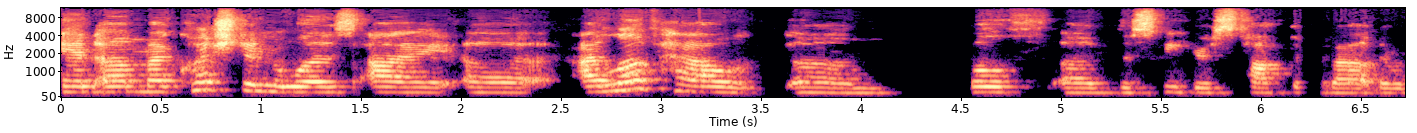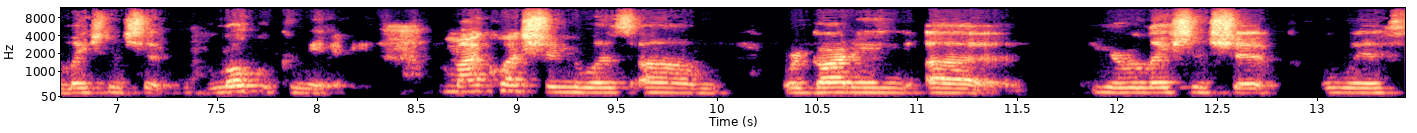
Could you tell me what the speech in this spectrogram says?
And um, my question was, I uh, I love how um, both of the speakers talked about the relationship with the local community. My question was um, regarding uh, your relationship with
